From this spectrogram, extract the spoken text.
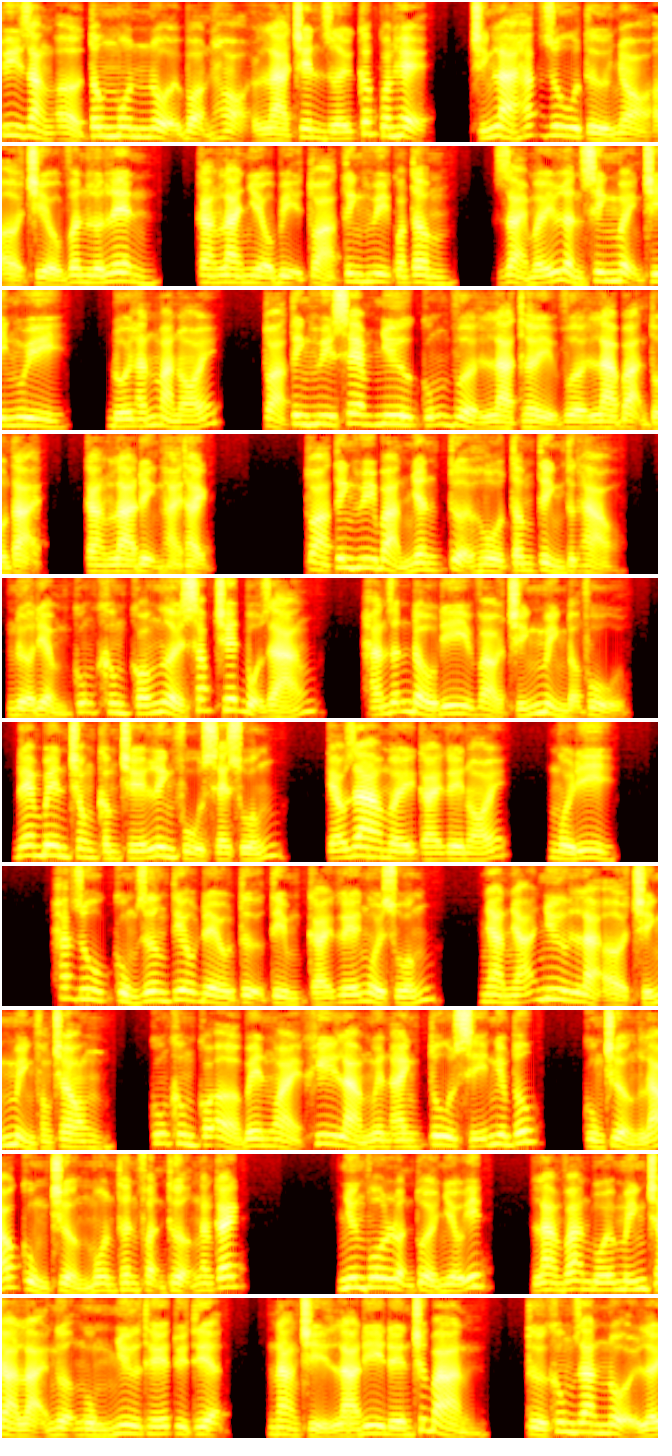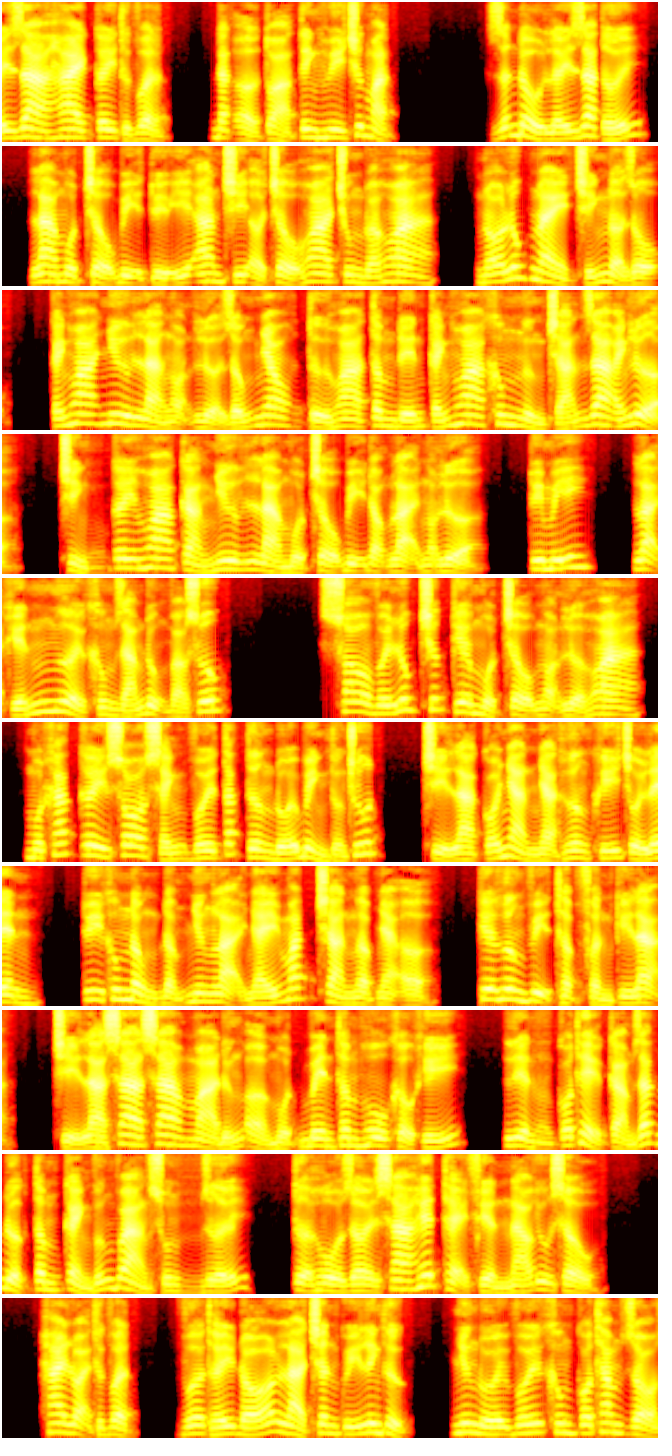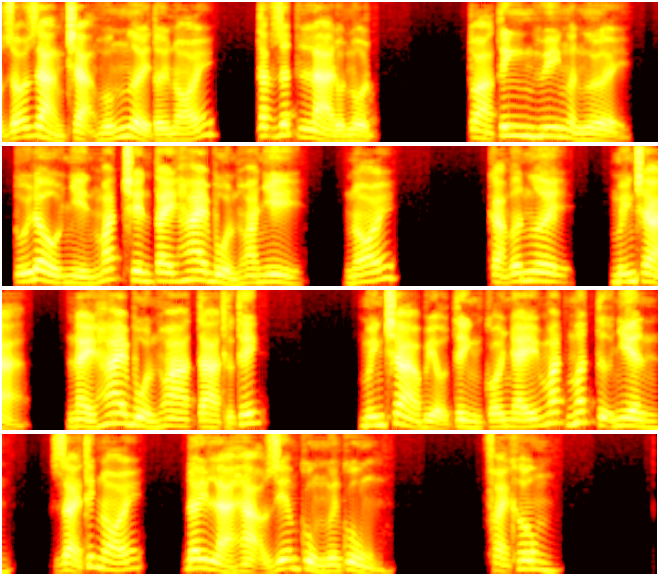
Tuy rằng ở tông môn nội bọn họ là trên dưới cấp quan hệ, chính là Hắc Du từ nhỏ ở Triều Vân lớn lên, càng là nhiều bị tỏa tinh huy quan tâm, giải mấy lần sinh mệnh chi nguy, đối hắn mà nói, tỏa tinh huy xem như cũng vừa là thầy vừa là bạn tồn tại, càng là định hải thạch. Tỏa tinh huy bản nhân tựa hồ tâm tình thực hảo, nửa điểm cũng không có người sắp chết bộ dáng, hắn dẫn đầu đi vào chính mình động phủ, đem bên trong cấm chế linh phủ xe xuống, kéo ra mấy cái ghế nói, ngồi đi. Hắc Du cùng Dương Tiêu đều tự tìm cái ghế ngồi xuống, nhàn nhã như là ở chính mình phòng trong, cũng không có ở bên ngoài khi làm nguyên anh tu sĩ nghiêm túc, cùng trưởng lão cùng trưởng môn thân phận thượng ngăn cách. Nhưng vô luận tuổi nhiều ít, làm van bối mính trà lại ngượng ngùng như thế tùy tiện, nàng chỉ là đi đến trước bàn, từ không gian nội lấy ra hai cây thực vật, đặt ở tỏa tinh huy trước mặt. Dẫn đầu lấy ra tới, là một chậu bị tùy ý an trí ở chậu hoa trung đóa hoa, nó lúc này chính nở rộ, cánh hoa như là ngọn lửa giống nhau từ hoa tâm đến cánh hoa không ngừng chán ra ánh lửa, chỉnh cây hoa càng như là một chậu bị động lại ngọn lửa, tuy mỹ, lại khiến người không dám đụng vào xúc. So với lúc trước kia một chậu ngọn lửa hoa, một khác cây so sánh với tắc tương đối bình thường chút, chỉ là có nhàn nhạt hương khí trồi lên, tuy không nồng đậm nhưng lại nháy mắt tràn ngập nhà ở, kia hương vị thập phần kỳ lạ, chỉ là xa xa mà đứng ở một bên thâm hô khẩu khí, liền có thể cảm giác được tâm cảnh vững vàng xuống dưới, tựa hồ rời xa hết thể phiền não ưu sầu. Hai loại thực vật, vừa thấy đó là chân quý linh thực, nhưng đối với không có thăm dò rõ ràng trạng hướng người tới nói, tắc rất là đột ngột. Tòa tinh huy ngẩn người, túi đầu nhìn mắt trên tay hai buồn hoa nhi, nói. Cảm ơn ngươi, Minh Trà, này hai buồn hoa ta thử thích. Minh Trà biểu tình có nháy mắt mất tự nhiên, giải thích nói, đây là hạo diễm cùng nguyên cùng. Phải không?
